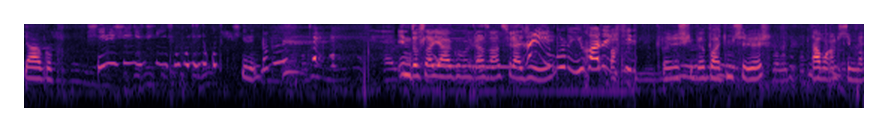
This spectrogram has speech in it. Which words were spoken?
Yakup. Şirin. İndi dostlar Yakup'u birazdan süreceğim. Burada yukarıda iki Gördüğünüz gibi bacım sürüyor. Devam sürme.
